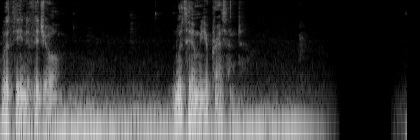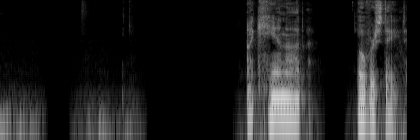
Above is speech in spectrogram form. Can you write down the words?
with the individual with whom you're present. Cannot overstate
